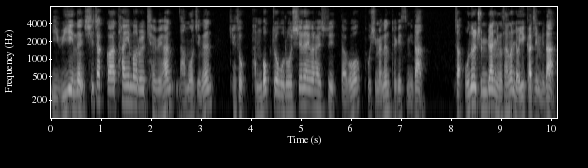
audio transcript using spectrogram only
이 위에 있는 시작과 타이머를 제외한 나머지는 계속 반복적으로 실행을 할 수 있다고 보시면 되겠습니다. 자, 오늘 준비한 영상은 여기까지입니다.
